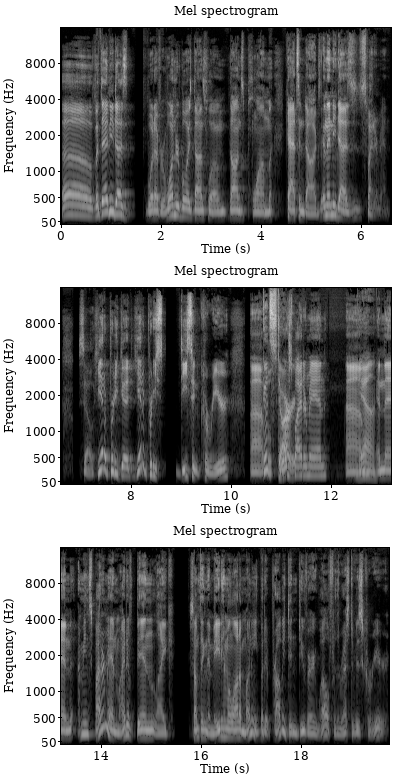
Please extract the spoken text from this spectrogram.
Oh, but then he does whatever. Wonder Boys, Don's Plum, Don's Plum, Cats and Dogs, and then he does Spider Man. So he had a pretty good. He had a pretty decent career. Uh, Good start. Spider Man. Um, Yeah. and then I mean, Spider Man might have been like something that made him a lot of money, but it probably didn't do very well for the rest of his career.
